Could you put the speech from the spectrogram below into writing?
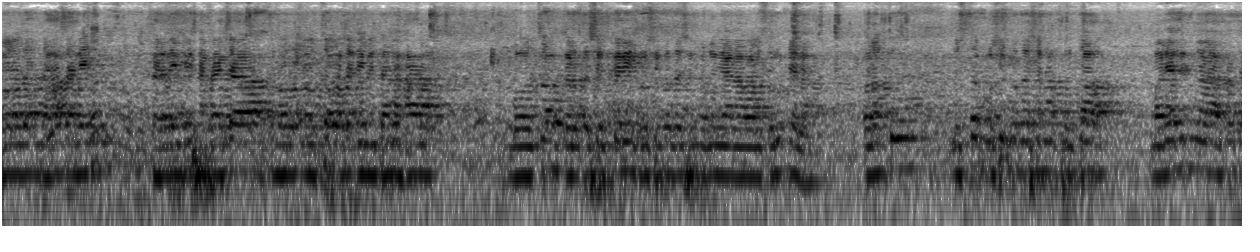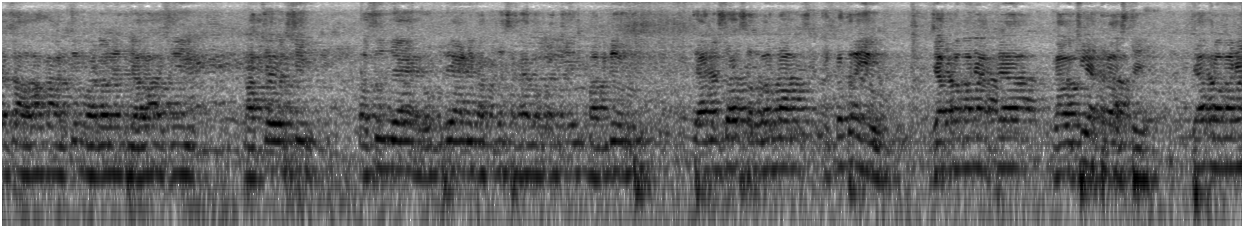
दोन हजार दहा साली खरेदी विक्री संघाच्या सुवर्ण निमित्तानं हा महोत्सव करत शेतकरी कृषी प्रदर्शन म्हणून या नावाने सुरू केला. परंतु नुसतं कृषी प्रदर्शनापुरता मर्यादित न राहता त्याचा आवाका आणखी वाढवण्यात यावा अशी मागच्या वर्षी पासून जे रोटरी आणि बाकीच्या सगळ्या लोकांची मागणी होती. त्यानुसार सर्वांना एकत्र येऊन ज्याप्रमाणे आपल्या गावची यात्रा असते त्याप्रमाणे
